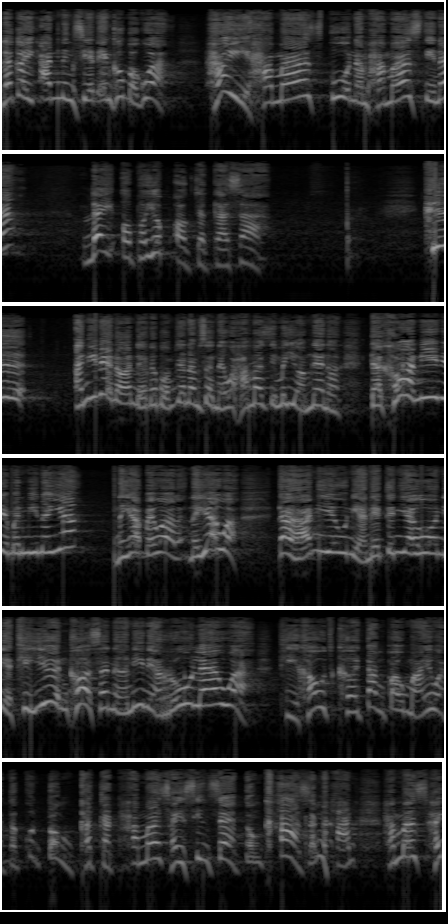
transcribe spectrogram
แล้วก็อีกอันหนึ่ง CNN เองเขาบอกว่า ให้ฮามาสผู้นำฮามาสนี่นะ ได้อพยพออกจากกาซาคืออันนี้แน่นอนเดี๋ยวผมจะนำเสนอว่าฮามาสไม่ยอมแน่นอน แต่ข้อนี้เนี่ยมันมีนัยยะนัยยะแปลว่าอะไรนัยยะว่าทหารยิวเนี่ยเนตันยาโฮเนี่ยที่ยื่นข้อเสนอนี้เนี่ยรู้แล้วว่า ที่เขาเคยตั้งเป้าหมายว่าต้องต้องขจัดฮามาสให้สิ้นแท้ต้องฆ่าสังหารฮามาสให้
